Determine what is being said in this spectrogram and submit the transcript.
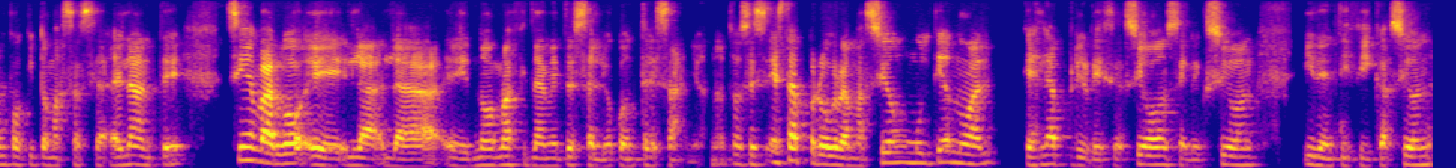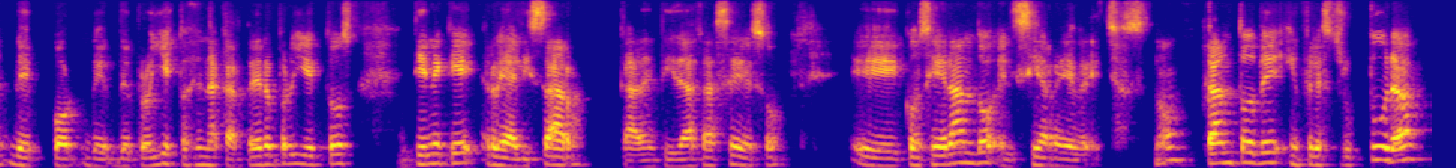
un poquito más hacia adelante. Sin embargo, eh, la, la eh, norma finalmente salió con tres años. Entonces, esta programación multianual, que es la priorización, selección, identificación de, de, proyectos, de una cartera de proyectos, tiene que realizar, cada entidad hace eso, eh, considerando el cierre de brechas, ¿no? Tanto de infraestructura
